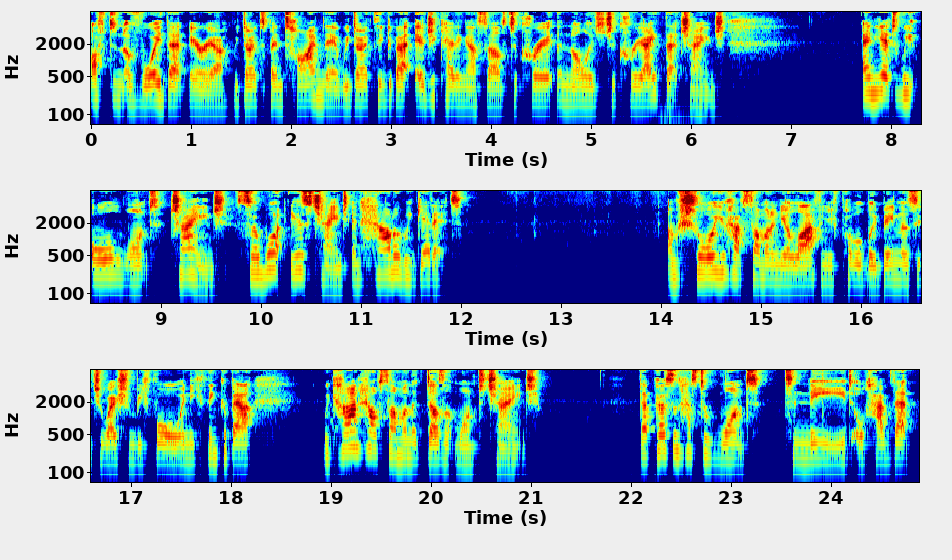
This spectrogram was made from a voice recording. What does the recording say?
often avoid that area. We don't spend time there. We don't think about educating ourselves to create the knowledge to create that change. And yet we all want change. So, what is change and how do we get it? I'm sure you have someone in your life, and you've probably been in a situation before when you think about we can't help someone that doesn't want to change. That person has to want to need or have that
